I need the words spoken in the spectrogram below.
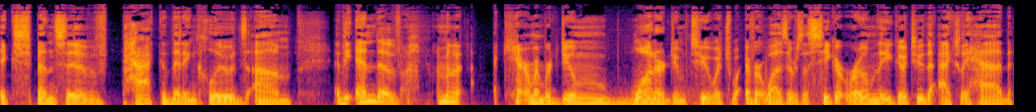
expensive pack that includes um at the end of I'm gonna I can't remember Doom one or Doom two, whichever it was. There was a secret room that you go to that actually had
